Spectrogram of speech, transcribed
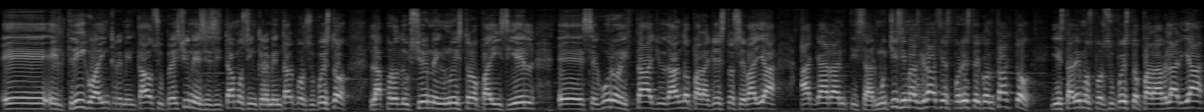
eh, el trigo ha incrementado su precio y necesitamos incrementar por supuesto la producción en nuestro país y él eh, seguro está ayudando para que esto se vaya a garantizar. Muchísimas gracias por este contacto y estaremos por supuesto para hablar ya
